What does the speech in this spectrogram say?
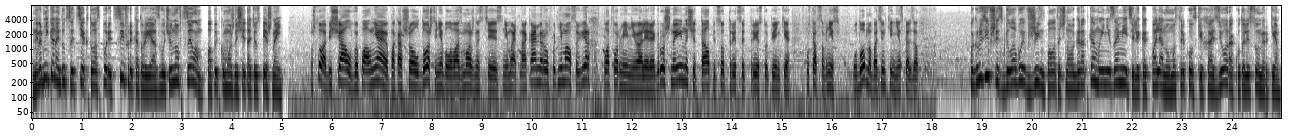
Наверняка найдутся те, кто оспорит цифры, которые я озвучу, но в целом попытку можно считать успешной. Ну что, обещал, выполняю. Пока шел дождь и не было возможности снимать на камеру, поднимался вверх к платформе имени Валерия Грушина и насчитал 533 ступеньки. Спускаться вниз удобно, ботинки не скользят. Погрузившись головой в жизнь палаточного городка, мы и не заметили, как поляну у Мостряковских озер окутали сумерки.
